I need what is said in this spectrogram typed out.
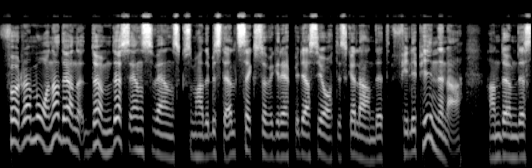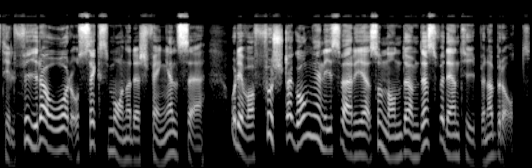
Förra månaden dömdes en svensk som hade beställt sexövergrepp i det asiatiska landet Filippinerna. Han dömdes till fyra år och sex månaders fängelse. Och det var första gången i Sverige som någon dömdes för den typen av brott.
